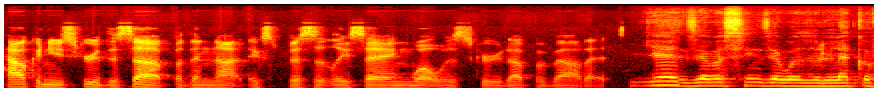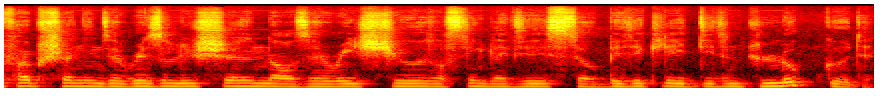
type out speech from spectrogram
"How can you screw this up?" but then not explicitly saying what was screwed up about it. Yeah, there was things there was a lack of option in the resolution or the ratios or things like this. So basically, it didn't look good.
